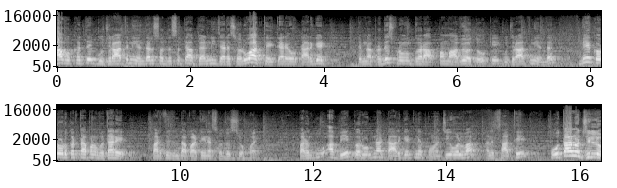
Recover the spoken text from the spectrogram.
આ વખતે ગુજરાતની અંદર સદસ્યતા અભિયાનની જ્યારે શરૂઆત થઈ ત્યારે એવો ટાર્ગેટ તેમના પ્રદેશ પ્રમુખ દ્વારા આપવામાં આવ્યો હતો કે ગુજરાતની અંદર બે કરોડ કરતાં પણ વધારે ભારતીય જનતા પાર્ટીના સદસ્યો હોય. પરંતુ આ બે કરોડના ટાર્ગેટને પહોંચી વળવા અને સાથે પોતાનો જિલ્લો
